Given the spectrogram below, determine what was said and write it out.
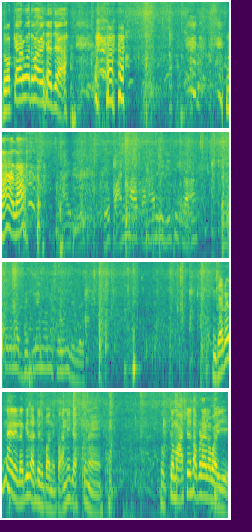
डोक्यावर बघ भावेशाच्या. नाही आला. पाणी मारताना रे म्हणून ठेवून दिलंय. गरज नाही रे लगेच आटेल पाणी. पाणी जास्त नाही. फक्त मासे सापडायला पाहिजे.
